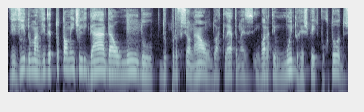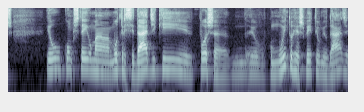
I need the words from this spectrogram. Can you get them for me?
vivido uma vida totalmente ligada ao mundo do profissional, do atleta, mas embora tenha muito respeito por todos, eu conquistei uma motricidade que, poxa, eu com muito respeito e humildade,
